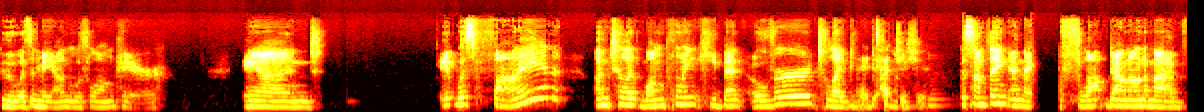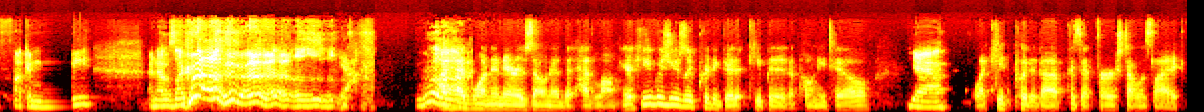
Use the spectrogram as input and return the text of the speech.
who was a man with long hair. And it was fine until at one point he bent over to like it touches you. something and they flopped down onto my fucking body. And I was like, Yeah. I had one in Arizona that had long hair. He was usually pretty good at keeping it a ponytail. yeah. Like he'd put it up because at first I was like,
